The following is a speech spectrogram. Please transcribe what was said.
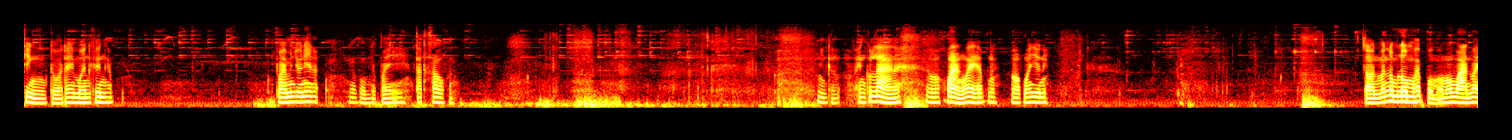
ทิ้งตัวได้เมินขึ้นครับ ปล่อยมันอยู่นี่แหละ ดี๋ยวผมจะไปตัดเข้ากันนี่ก็แพงกุล่านะ เอามาขวางไว้ครับ ออกมาอยู่นี่ ตอนมันลมๆครับ ผมเอามาวานไว้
